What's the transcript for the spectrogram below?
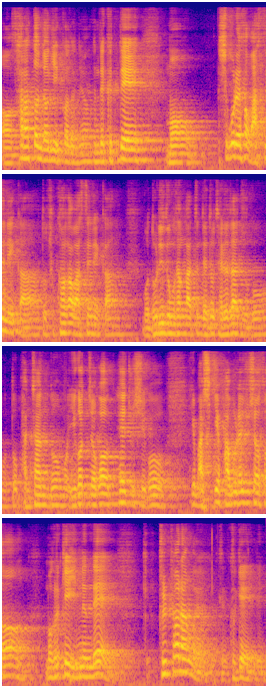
어, 살았던 적이 있거든요. 근데 그때 뭐 시골에서 왔으니까 또 조카가 왔으니까 뭐 놀이동산 같은 데도 데려다 주고 또 반찬도 뭐 이것저것 해 주시고 맛있게 밥을 해 주셔서 뭐 그렇게 있는데 불편한 거예요. 그, 그게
